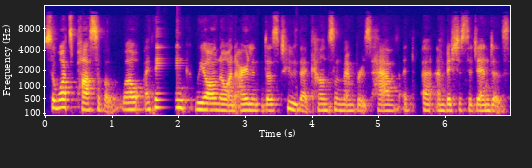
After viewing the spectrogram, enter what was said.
So, what's possible? Well, I think we all know, and Ireland does too, that council members have ambitious agendas.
